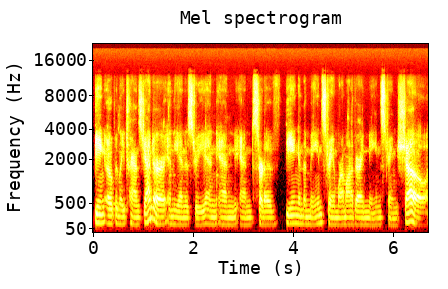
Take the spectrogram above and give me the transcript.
being openly transgender in the industry and and and sort of being in the mainstream where I'm on a very mainstream show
